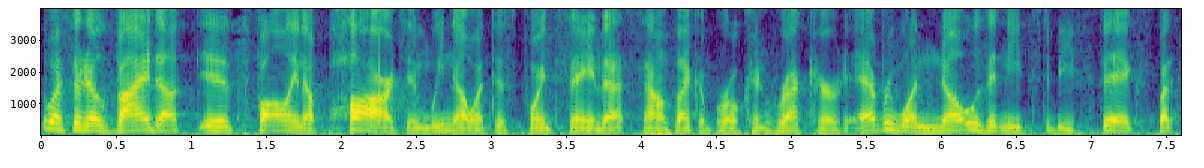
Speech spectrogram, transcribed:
The Western Hills Viaduct is falling apart, and we know at this point saying that sounds like a broken record. Everyone knows it needs to be fixed, but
